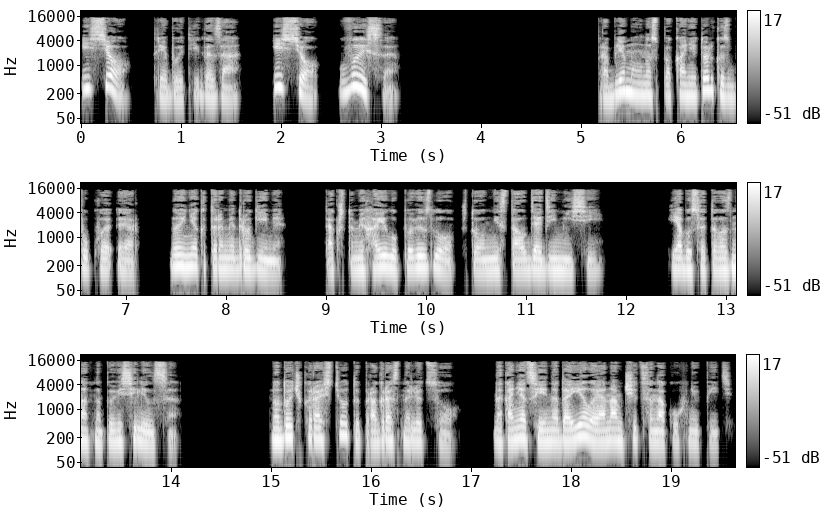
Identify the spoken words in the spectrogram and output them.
и все», — требует Ягоза. «И все, высы». Проблема у нас пока не только с буквой «Р», но и некоторыми другими, так что Михаилу повезло, что он не стал дядей миссий. Я бы с этого знатно повеселился. Но дочка растет, и прогресс на лицо. Наконец ей надоело, и она мчится на кухню пить.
